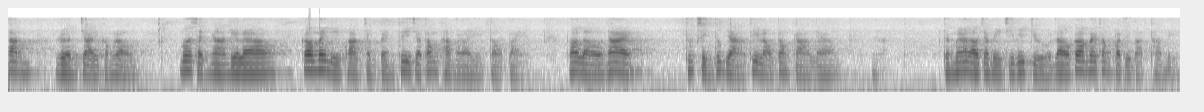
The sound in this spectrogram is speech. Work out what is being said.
สร้างเรือนใจของเรา เมื่อเสร็จงานนี้แล้ว ก็ไม่มีความจำเป็นที่จะต้องทำอะไรอีกต่อไป เพราะเราได้ ทุกสิ่งทุกอย่างที่เราต้องการแล้ว ถึงแม้เราจะมีชีวิตอยู่ เราก็ไม่ต้องปฏิบัติธรรมอีก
